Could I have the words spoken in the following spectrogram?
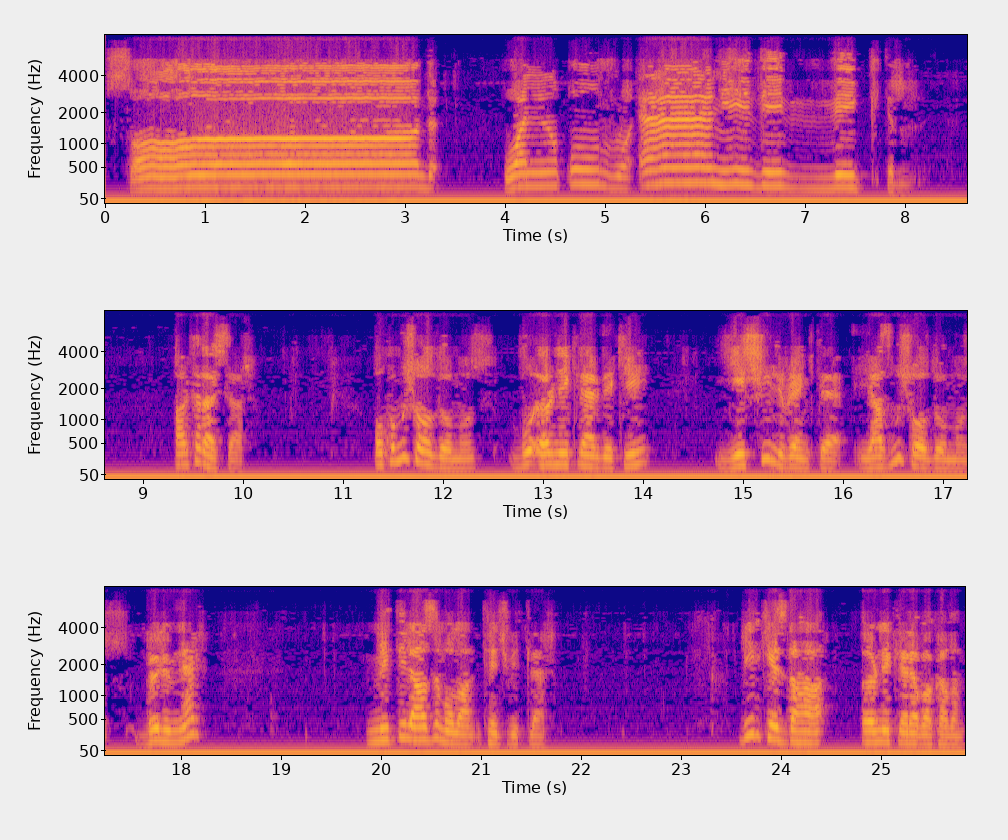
Sad vel Kur'ani zikr Arkadaşlar okumuş olduğumuz bu örneklerdeki yeşil renkte yazmış olduğumuz bölümler metni lazım olan tecvidler. Bir kez daha örneklere bakalım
